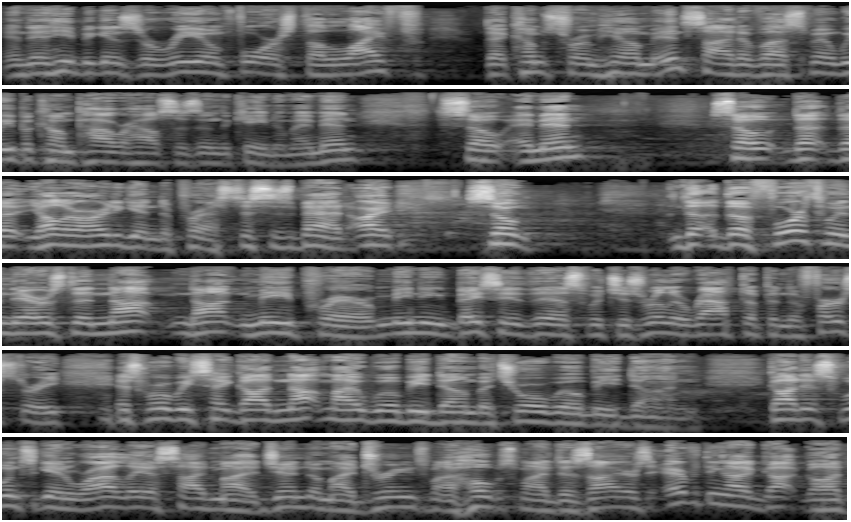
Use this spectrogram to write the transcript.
and then He begins to reinforce the life that comes from Him inside of us, man, we become powerhouses in the kingdom. Amen? So, amen? So, the, the, y'all are already getting depressed. This is bad. All right. So, the, the fourth one there is the not, not me prayer, meaning basically this, which is really wrapped up in the first three, is where we say, God, not my will be done, but your will be done. God, it's once again where I lay aside my agenda, my dreams, my hopes, my desires, everything I got, God,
